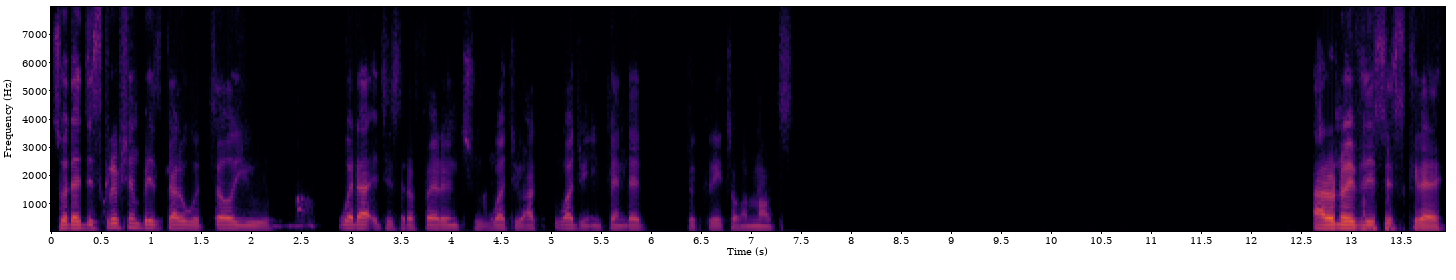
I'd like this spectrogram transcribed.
So the description basically would tell you whether it is referring to what you what you intended to create or not. I don't know if this is clear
